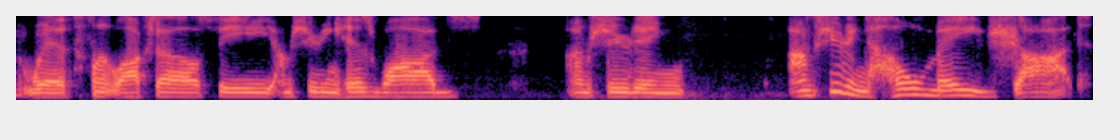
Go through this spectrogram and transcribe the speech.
with Flintlocks LLC. I'm shooting his wads. I'm shooting. I'm shooting homemade shot.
